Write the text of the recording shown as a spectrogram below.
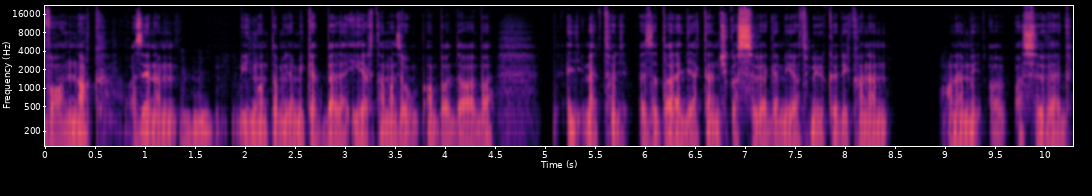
vannak, azért nem uh-huh. így mondtam, hogy amiket beleírtam azok abba a dalba, egy, mert hogy ez a dal egyáltalán csak a szövege miatt működik, hanem, hanem a, a szöveg,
